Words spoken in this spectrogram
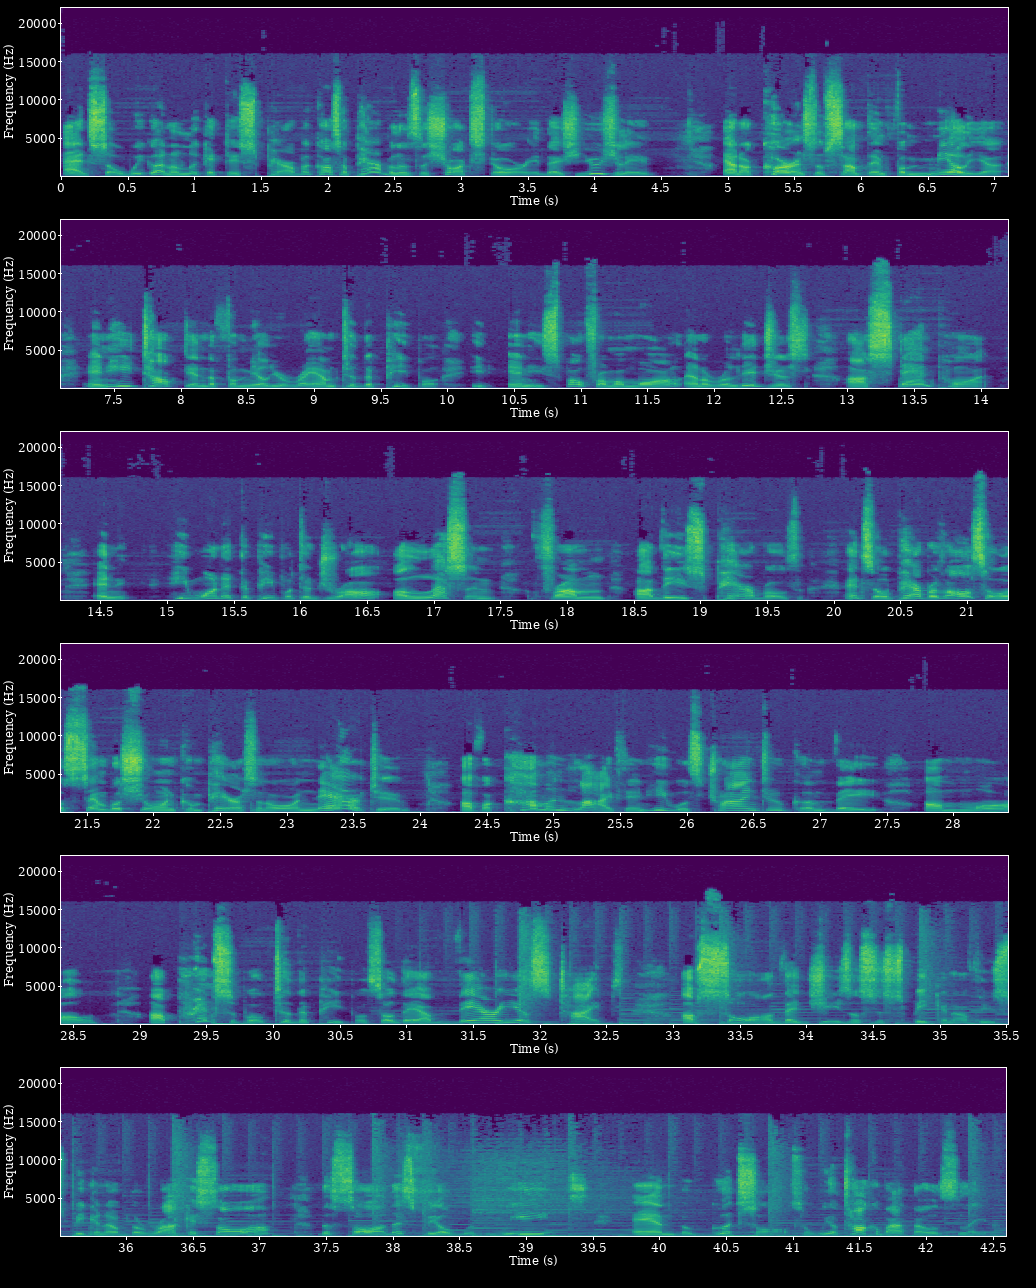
And so we're going to look at this parable because a parable is a short story. There's usually an occurrence of something familiar. And he talked in the familiar realm to the people. He, and he spoke from a moral and a religious uh, standpoint. And he wanted the people to draw a lesson from uh, these parables. And so parables also a symbol showing comparison or a narrative of a common life, and he was trying to convey a moral a principle to the people. So there are various types of soil that Jesus is speaking of. He's speaking of the rocky soil, the soil that's filled with weeds, and the good soil. So we'll talk about those later.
